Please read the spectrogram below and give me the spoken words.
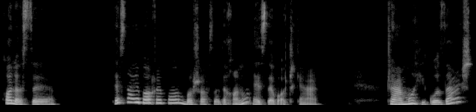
خلاصه پسر باغبون با شاهزاده خانم ازدواج کرد. چند ماهی گذشت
